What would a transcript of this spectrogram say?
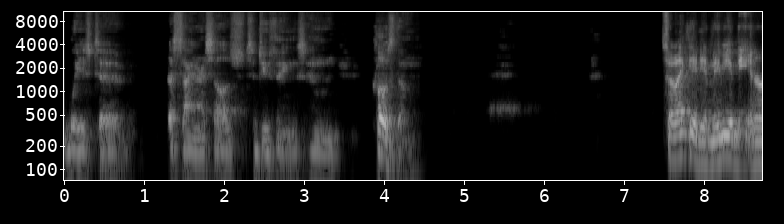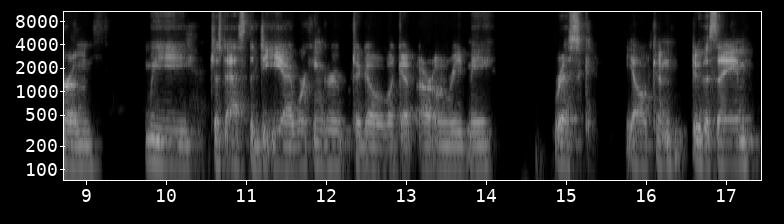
ways to assign ourselves to do things and close them. So I like the idea, maybe in the interim, we just asked the DEI working group to go look at our own README risk. Y'all can do the same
